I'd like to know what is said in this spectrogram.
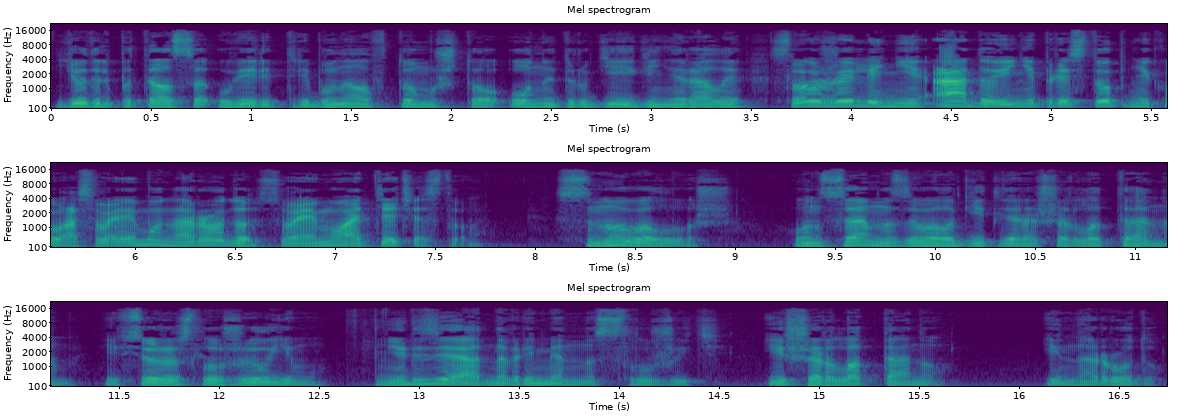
Йодль пытался уверить трибунал в том, что он и другие генералы служили не аду и не преступнику, а своему народу, своему Отечеству. Снова ложь. Он сам называл Гитлера шарлатаном и все же служил ему. Нельзя одновременно служить и шарлатану, и народу.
